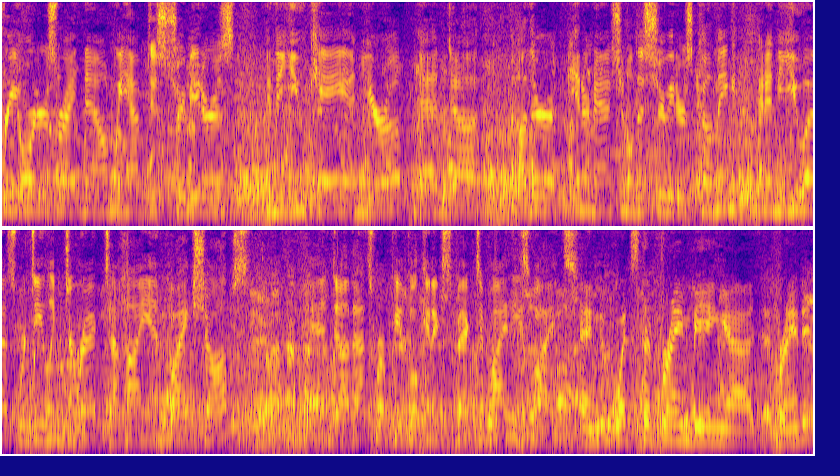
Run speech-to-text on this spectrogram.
pre-orders right now, and we have distributors in the UK and Europe and uh, other international distributors coming, and in the US we're dealing direct to high-end bike shops, and uh, that's where people can expect to buy these bikes. And what's the frame being uh, branded?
